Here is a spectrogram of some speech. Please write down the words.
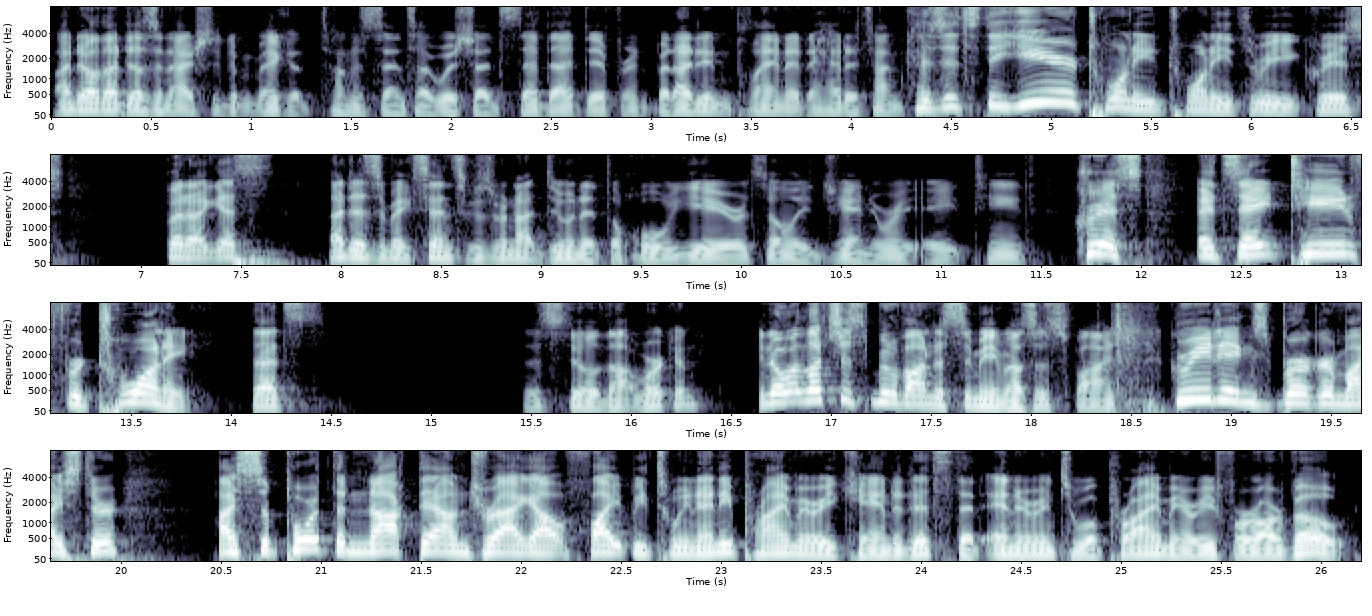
I know that doesn't actually make a ton of sense. I wish I'd said that different, but I didn't plan it ahead of time because it's the year 2023, Chris. But I guess that doesn't make sense because we're not doing it the whole year. It's only January 18th. Chris, it's 18 for 20. That's that's still not working. You know what? Let's just move on to some emails. It's fine. Greetings, Burgermeister. I support the knockdown drag out fight between any primary candidates that enter into a primary for our vote.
